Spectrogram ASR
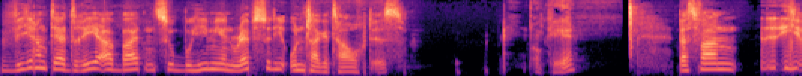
während der Dreharbeiten zu Bohemian Rhapsody untergetaucht ist. Okay. Das waren, ich,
